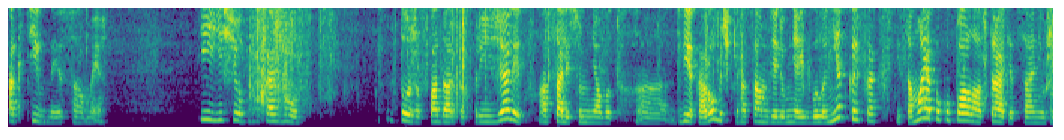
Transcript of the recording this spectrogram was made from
активные самые. И еще покажу тоже в подарках приезжали. Остались у меня вот э, две коробочки. На самом деле у меня их было несколько. И сама я покупала. Тратятся они уже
